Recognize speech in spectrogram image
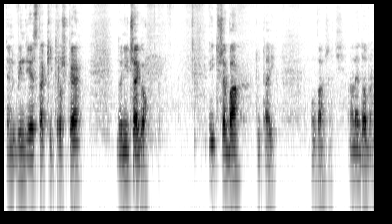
ten gwint jest taki troszkę do niczego. I trzeba tutaj uważać. Ale dobra.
